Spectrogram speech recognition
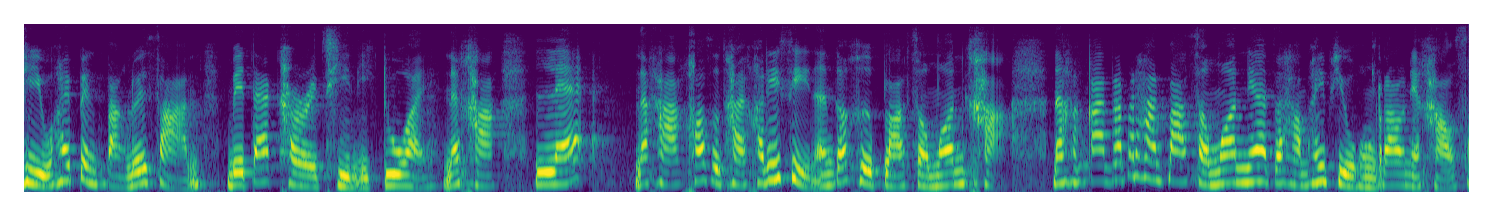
ผิวให้เปล่งปลั่งด้วยสารเบต้าแคโรทีนอีกด้วยนะคะ และ นะคะ ข้อสุดท้ายข้อที่ 4 นั้นก็คือปลาแซลมอนค่ะนะคะ การรับประทานปลาแซลมอนเนี่ยจะทำให้ผิวของเราเนี่ยขาวใส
